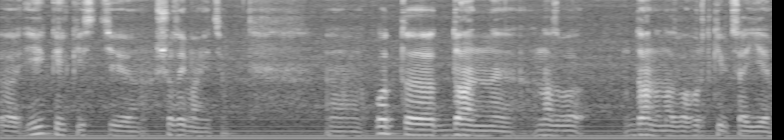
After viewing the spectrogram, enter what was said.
е, і кількість, е, що займається. От дане назва, дана назва гуртків це є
